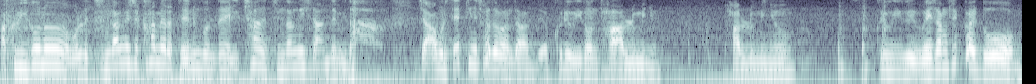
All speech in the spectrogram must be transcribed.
아 그리고 이거는 원래 증강현실 카메라 되는 건데 이 차는 증강현실이 안 됩니다. 제가 아무리 세팅을 찾아봤는데 안 돼요. 그리고 이건 다 알루미늄, 다 알루미늄. 그리고 이 외장 색깔도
